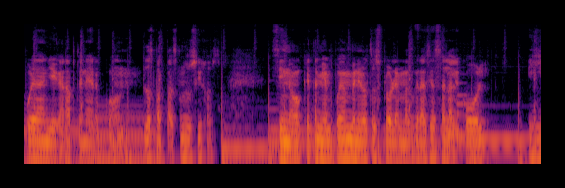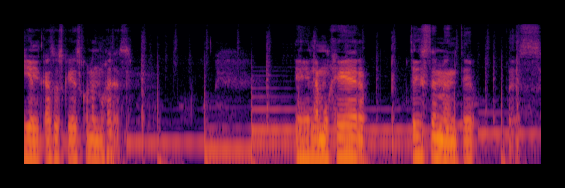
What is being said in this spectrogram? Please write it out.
puedan llegar a obtener con los papás con sus hijos, sino que también pueden venir otros problemas gracias al alcohol y el caso es que es con las mujeres. Eh, la mujer tristemente pues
